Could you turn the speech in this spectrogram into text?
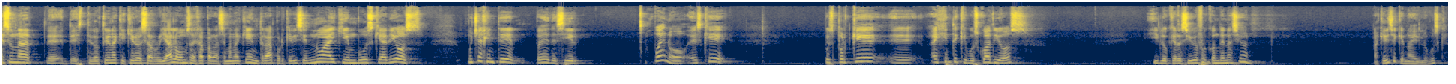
Es una eh, este, doctrina que quiero desarrollar, lo vamos a dejar para la semana que entra, porque dice, no hay quien busque a Dios. Mucha gente puede decir, bueno, es que, pues ¿por qué eh, hay gente que buscó a Dios y lo que recibió fue condenación. Aquí dice que nadie lo busca.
